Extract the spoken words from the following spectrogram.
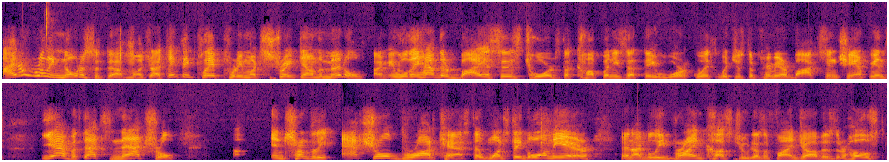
I don't really notice it that much. I think they play it pretty much straight down the middle. I mean, well, they have their biases towards the companies that they work with, which is the Premier Boxing Champions. Yeah, but that's natural. Uh, in terms of the actual broadcast, that once they go on the air, and I believe Brian Custer does a fine job as their host,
